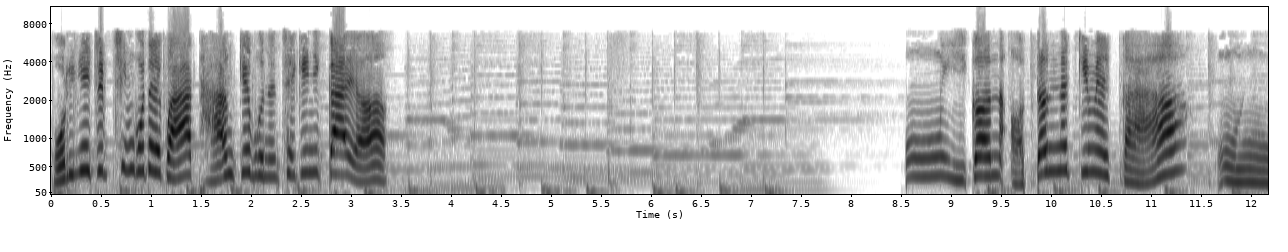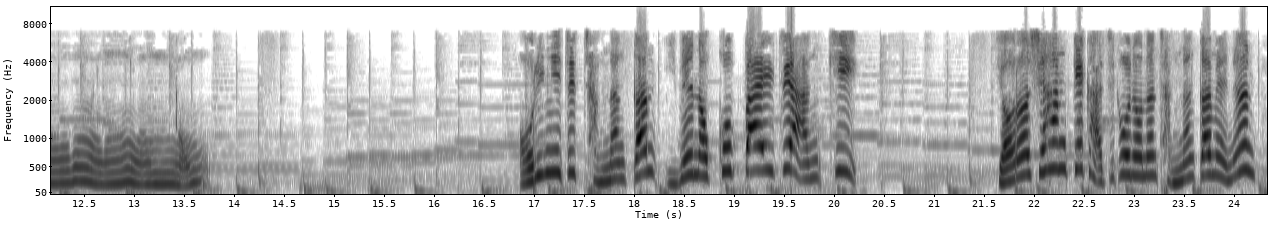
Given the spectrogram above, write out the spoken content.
어린이집 친구들과 다 함께 보는 책이니까요. 음, 이건 어떤 느낌일까? 음, 어린이집 장난감 입에 넣고 빨지 않기. 여럿이 함께 가지고 노는 장난감에는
